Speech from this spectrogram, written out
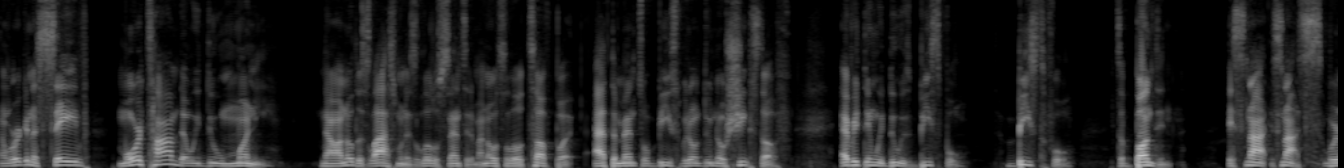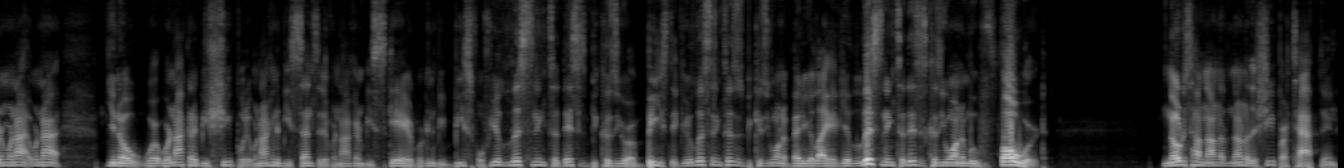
and we're gonna save more time than we do money. Now I know this last one is a little sensitive. I know it's a little tough, but at the mental beast, we don't do no sheep stuff. Everything we do is beastful, beastful. It's abundant. It's not. It's not. We're, we're not. We're not you know, we're, we're not going to be sheep with it. We're not going to be sensitive. We're not going to be scared. We're going to be beastful. If you're listening to this, is because you're a beast. If you're listening to this, is because you want to better your life. If you're listening to this, is because you want to move forward. Notice how none of none of the sheep are tapped in.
